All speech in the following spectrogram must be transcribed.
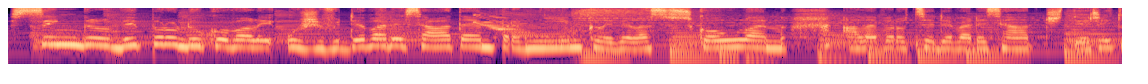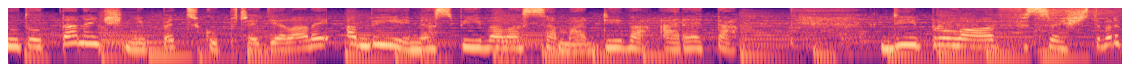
Single vyprodukovali už v 91. Cliville s Koulem, ale v roce 94 tuto taneční pecku předělali, aby ji naspívala sama diva Areta. Deep Love se 4.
